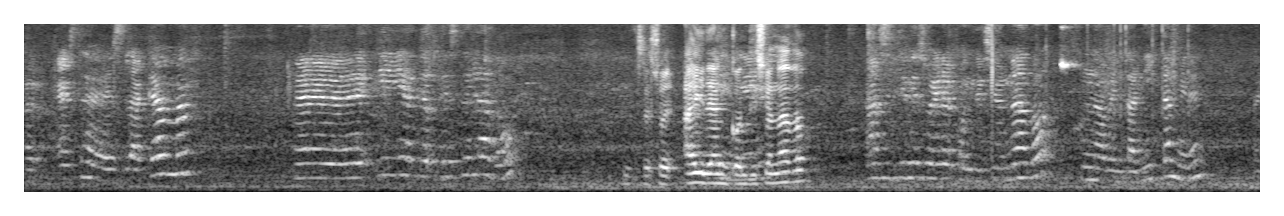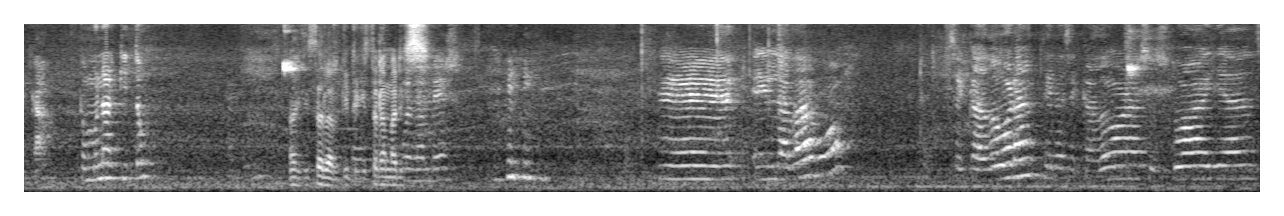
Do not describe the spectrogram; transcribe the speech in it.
Bueno, Esta es la cama. Eh, y acá de este lado, Este es su aire acondicionado. ah, sí tiene su aire acondicionado, una ventanita, miren, acá, como un arquito. Aquí. Aquí está la arquita, aquí está la Maris. puedan ver. Eh, el lavabo, secadora, tiene secadora, sus toallas,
